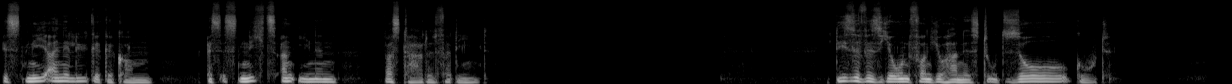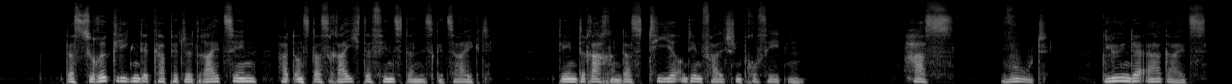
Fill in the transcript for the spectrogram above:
ist nie eine Lüge gekommen, es ist nichts an ihnen, was Tadel verdient. Diese Vision von Johannes tut so gut. Das zurückliegende Kapitel 13 hat uns das Reich der Finsternis gezeigt, den Drachen, das Tier und den falschen Propheten. Hass, Wut, glühender Ehrgeiz,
